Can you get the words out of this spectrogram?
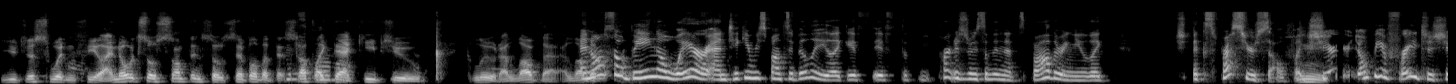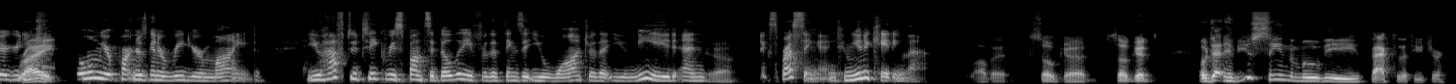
you just wouldn't feel. I know it's so something so simple, but that stuff like that keeps you glued. I love that. I love and also being aware and taking responsibility. Like if if the partner's doing something that's bothering you, like express yourself. Like mm. share. Don't be afraid to share your. Right. You assume your partner's going to read your mind. You have to take responsibility for the things that you want or that you need, and yeah. expressing and communicating that. Love it. So good. So good. Odette, have you seen the movie Back to the Future?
